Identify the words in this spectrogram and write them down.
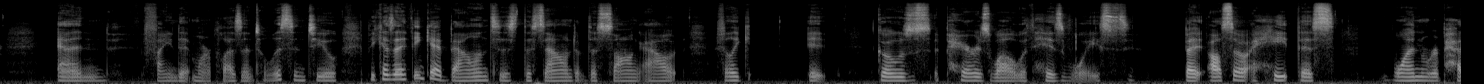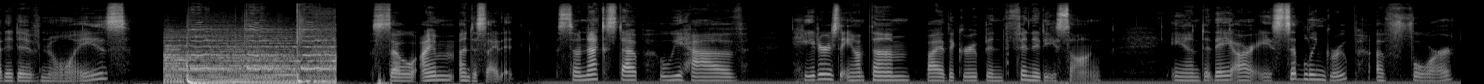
and find it more pleasant to listen to because I think it balances the sound of the song out. I feel like it goes pairs well with his voice but also I hate this one repetitive noise. So I'm undecided. So next up we have Haters Anthem by the group Infinity Song. And they are a sibling group of four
